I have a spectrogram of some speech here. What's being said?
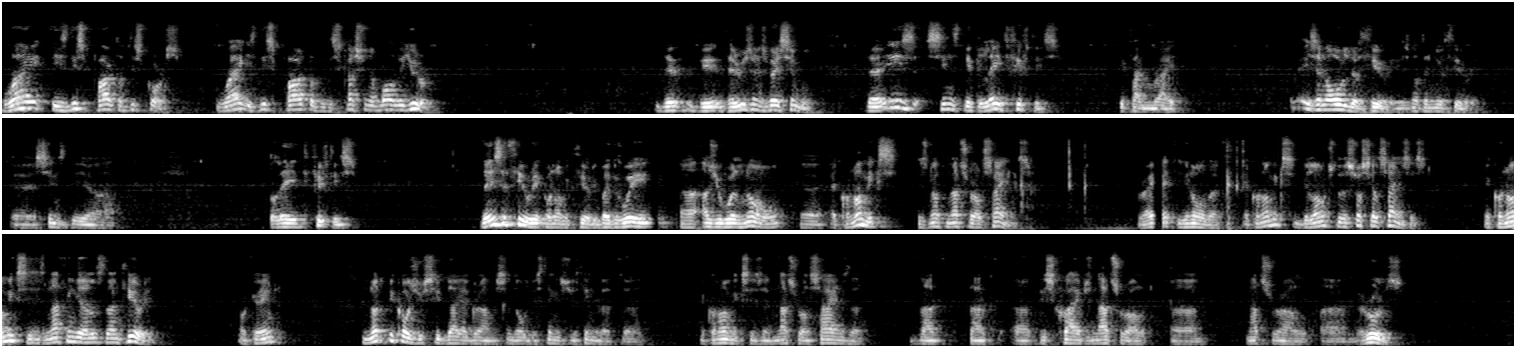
Why is this part of this course? Why is this part of the discussion about the euro? The, the, the reason is very simple. There is, since the late 50s, if I'm right, is an older theory, it's not a new theory. Uh, since the uh, late 50s, there is a theory, economic theory. By the way, uh, as you well know, uh, economics is not natural science, right? You know that. Economics belongs to the social sciences. Economics is nothing else than theory. Okay? Not because you see diagrams and all these things, you think that uh, economics is a natural science that that that uh, describes natural uh, natural um, rules.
